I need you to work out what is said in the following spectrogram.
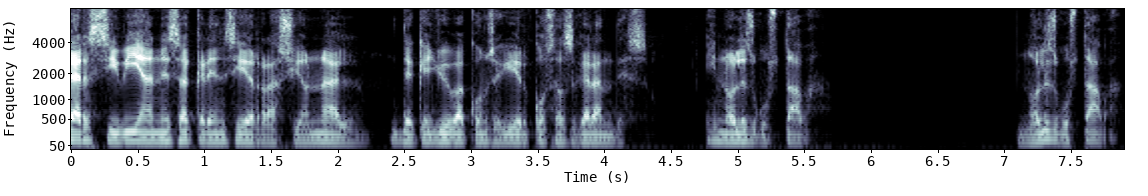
percibían esa creencia irracional de que yo iba a conseguir cosas grandes y no les gustaba. No les gustaba.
